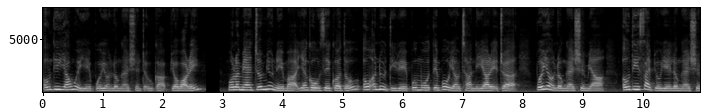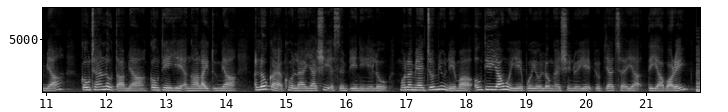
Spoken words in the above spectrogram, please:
အုံတီရောင်းဝယ်ရေးပွဲရုံလုပ်ငန်းရှင်တဦးကပြောပါရယ်မော်လမြိုင်ကျွန်းမြို့နယ်မှာရန်ကုန်ဈေးကွက်သို့အုံအနုတီတွေပုံမတင်ပို့ရောင်းချနေရတဲ့အတွက်ပွဲရုံလုပ်ငန်းရှင်များအုံတီစိုက်ပျိုးရေးလုပ်ငန်းရှင်များ ကုန်ထမ်းလုပ်သားများကုန်တင်ရင်အငားလိုက်သူများအလောက်ကန်အခွင့်အလမ်းရရှိအဆင်ပြေနေရလို့မော်လမြိုင်ကျွန်းမြို့နယ်မှာအုံတီရောင်းဝယ်ရေးပွဲရုံလုပ်ငန်းရှင်တွေရဲ့ပြောပြချက်အရသိရပါဗျ။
